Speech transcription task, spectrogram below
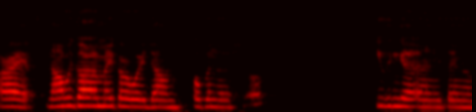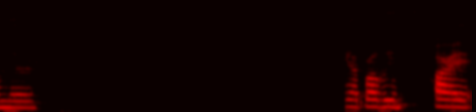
Alright, now we gotta make our way down. Open this up. You can get anything on there. Yeah, probably. Alright.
